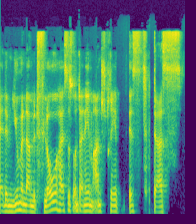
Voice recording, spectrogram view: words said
Adam Newman da mit Flow, heißt das Unternehmen, anstrebt, ist, dass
